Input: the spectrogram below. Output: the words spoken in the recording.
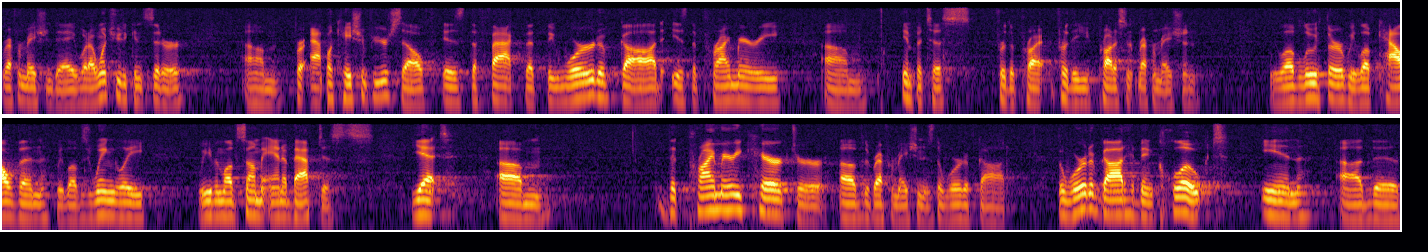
Reformation Day, what I want you to consider um, for application for yourself is the fact that the Word of God is the primary um, impetus for the, for the Protestant Reformation. We love Luther, we love Calvin, we love Zwingli, we even love some Anabaptists. Yet, um, the primary character of the Reformation is the Word of God. The Word of God had been cloaked in uh, the,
